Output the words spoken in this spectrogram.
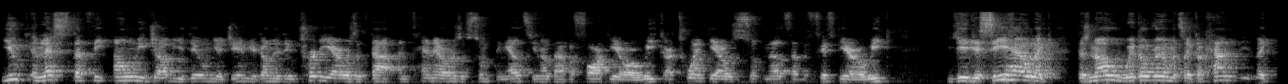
you unless that's the only job you do in your gym, you're going to do 30 hours of that and 10 hours of something else, you know, to have a 40 hour week or 20 hours of something else have a 50 hour week. You, you see how like there's no wiggle room. It's like I can't like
